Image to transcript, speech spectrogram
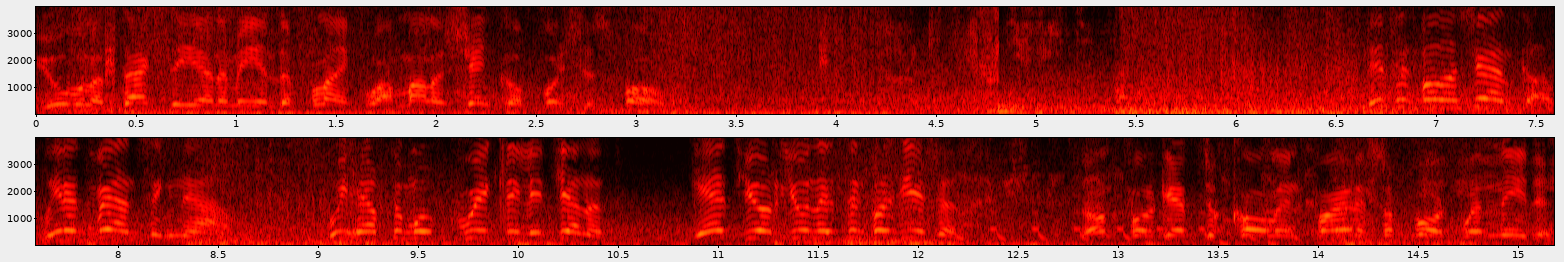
You will attack the enemy in the flank while Malashenko pushes forward. This is Malashenko. We're advancing now. We have to move quickly, Lieutenant. Get your units in position. Don't forget to call in fire support when needed.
